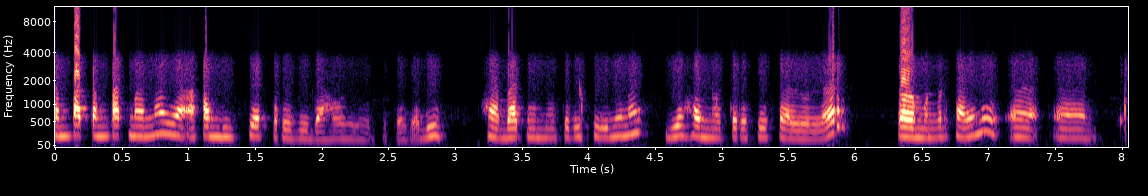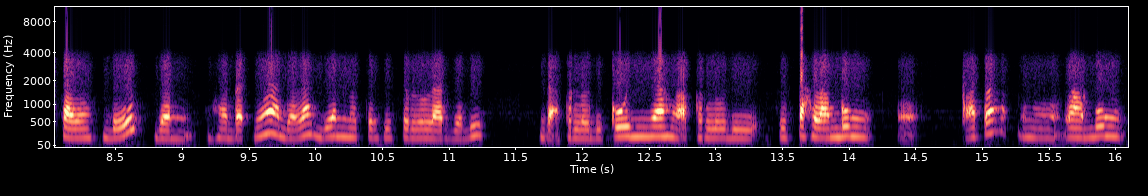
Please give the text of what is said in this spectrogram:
tempat-tempat uh, mana yang akan di-shape terlebih dahulu gitu. Jadi hebatnya nutrisi ini mas, dia nutrisi seluler, kalau menurut saya ini uh, uh, science based dan hebatnya adalah dia nutrisi seluler. Jadi nggak perlu dikunyah nggak perlu di susah lambung uh, apa uh, lambung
